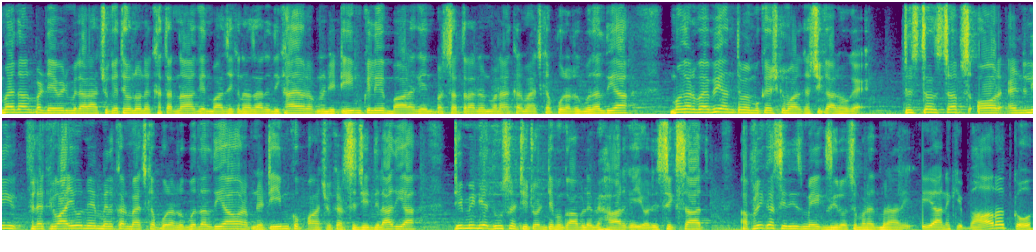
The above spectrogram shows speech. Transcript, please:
मैदान पर डेविड मिलर आ चुके थे। उन्होंने खतरनाक गेंदबाजी का नजारे दिखाया और अपनी टीम के लिए 12 गेंद पर 17 रन बनाकर मैच का पूरा रुख बदल दिया। मगर वह भी अंत में मुकेश कुमार का शिकार हो गए। क्रिस्टन स्टब्स और एंडली फ्लेक्वायो ने मिलकर मैच का पूरा रुख बदल दिया और अपनी टीम को पाँच विकेट से जीत दिला दिया। टीम इंडिया दूसरे टी मुकाबले में हार गई और इसी के साथ अफ्रीका सीरीज़ में एक ज़ीरो से बढ़त बना ली। यानी कि भारत को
